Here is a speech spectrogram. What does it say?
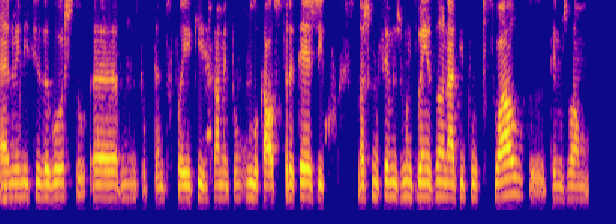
uh, no início de agosto, uh, que portanto foi aqui realmente um, um, local estratégico. Nós conhecemos muito bem a zona a título pessoal, temos lá um,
